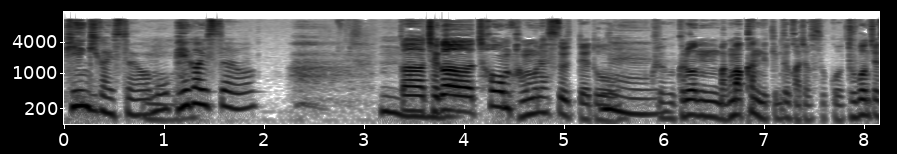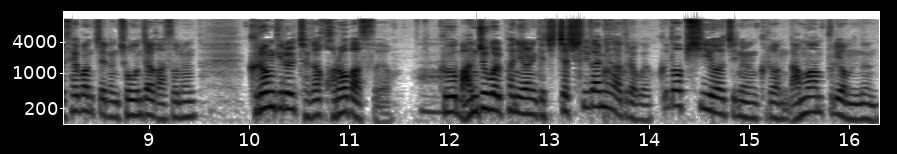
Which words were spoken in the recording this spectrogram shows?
비행기가 있어요. 음. 뭐 배가 있어요. 그러니까 음. 제가 처음 방문했을 때도 네. 그리고 그런 막막한 느낌도 가졌었고 두 번째 세 번째는 저 혼자 가서는 그런 길을 제가 걸어봤어요. 아. 그 만주벌판이라는 게 진짜 실감이 나더라고요. 끝없이 이어지는 그런 나무 한 뿌리 없는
